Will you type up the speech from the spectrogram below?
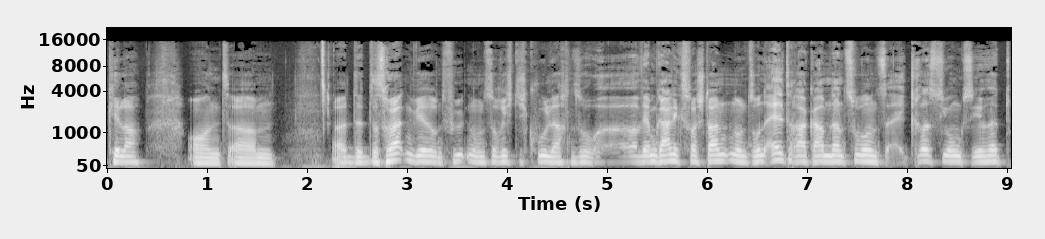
Killer und ähm, äh, das hörten wir und fühlten uns so richtig cool, dachten so, äh, wir haben gar nichts verstanden und so ein älterer kam dann zu uns, ey Chris, Jungs, ihr hört,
